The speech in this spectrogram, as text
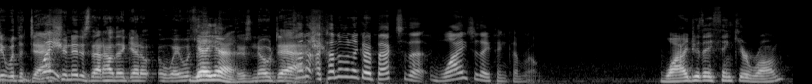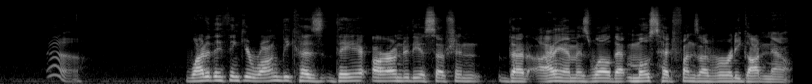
it with the dash Wait. in it? Is that how they get a- away with Yeah, it? yeah. Yeah. There's no I dash. kinda- I kind of want to go back to that. Why do they think I'm wrong? Why do they think you're wrong? Yeah. Why do they think you're wrong? Because they are under the assumption that I am as well. That most hedge funds I've already gotten out.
